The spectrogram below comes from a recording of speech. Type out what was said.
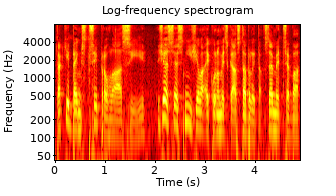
tak ti Banks 3 prohlásí, že se snížila ekonomická stabilita v zemi třeba,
